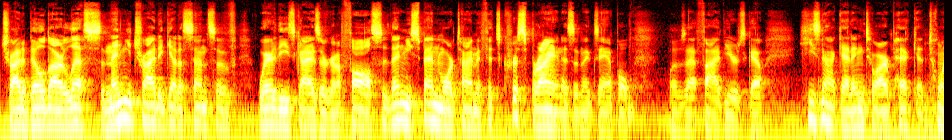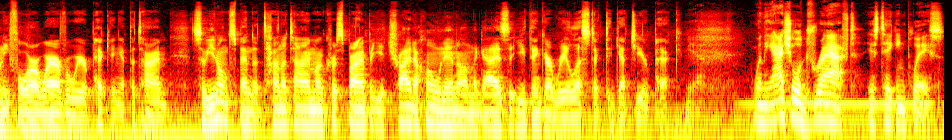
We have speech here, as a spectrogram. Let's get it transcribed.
try to build our lists, and then you try to get a sense of where these guys are going to fall. So then you spend more time. If it's Kris Bryant, as an example, what was that, five years ago? He's not getting to our pick at 24 or wherever we were picking at the time. So you don't spend a ton of time on Kris Bryant, but you try to hone in on the guys that you think are realistic to get to your pick. Yeah when the actual draft is taking place,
